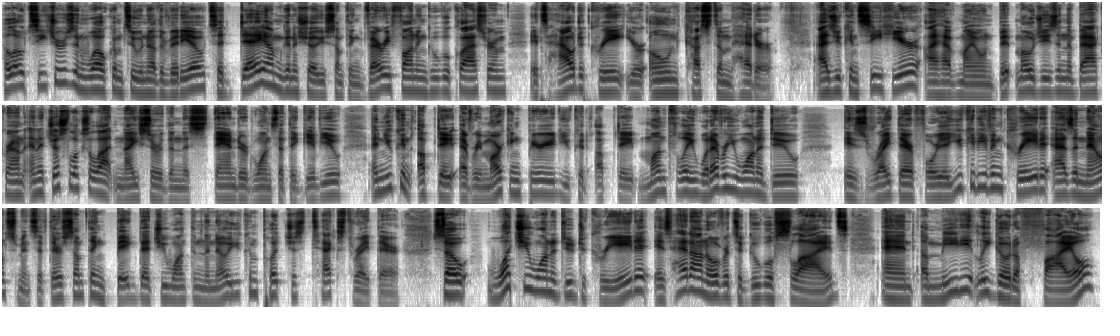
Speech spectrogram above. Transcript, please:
Hello teachers and welcome to another video. Today I'm going to show you something very fun in Google Classroom. It's how to create your own custom header. As you can see here, I have my own Bitmojis in the background and it just looks a lot nicer than the standard ones that they give you. And you can update every marking period, you could update monthly, whatever you want to do is right there for you. You could even create it as announcements. If there's something big that you want them to know, you can put just text right there. So, what you want to do to create it is head on over to Google Slides and immediately go to File,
